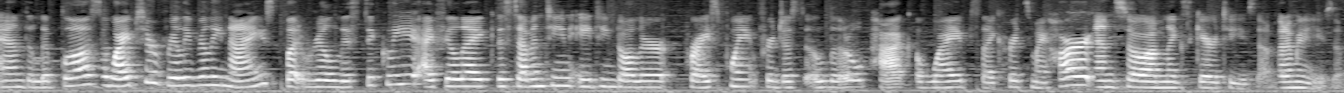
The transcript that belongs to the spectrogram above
and the lip gloss. The wipes are really, really nice, but realistically, I feel like the $17, $18 price point for just a little pack of wipes like hurts my heart and so I'm like scared to use them but I'm gonna use them.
